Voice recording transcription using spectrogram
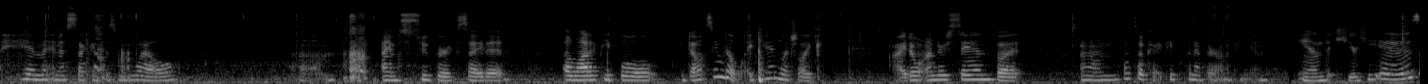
him in a second as well. Um, I'm super excited. A lot of people don't seem to like him, which like I don't understand, but um, that's okay. People can have their own opinion. And here he is.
